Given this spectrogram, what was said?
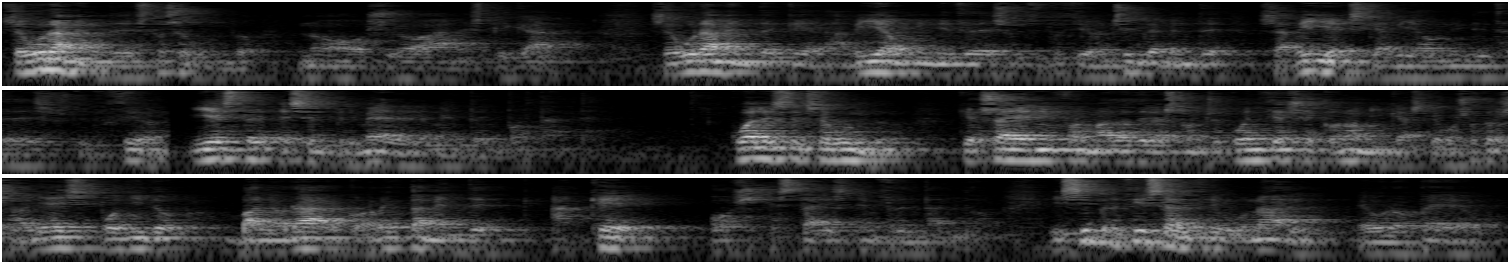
Seguramente esto segundo no os lo han explicado. Seguramente que había un índice de sustitución, simplemente sabíais que había un índice de sustitución. Y este es el primer elemento importante. ¿Cuál es el segundo? que os hayan informado de las consecuencias económicas, que vosotros hayáis podido valorar correctamente a qué os estáis enfrentando. Y si precisa el Tribunal Europeo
